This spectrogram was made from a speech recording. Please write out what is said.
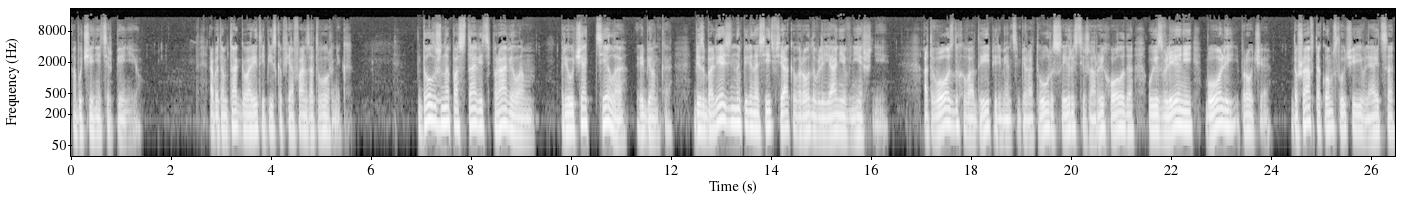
обучение терпению. Об этом так говорит епископ Феофан Затворник. «Должно поставить правилом приучать тело ребенка безболезненно переносить всякого рода влияния внешние, от воздуха, воды, перемен температуры, сырости, жары, холода, уязвлений, болей и прочее. Душа в таком случае является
